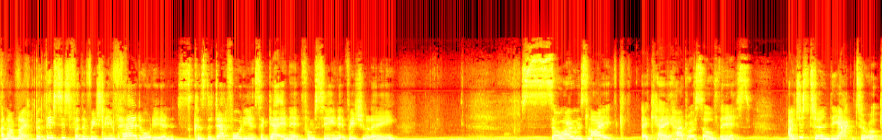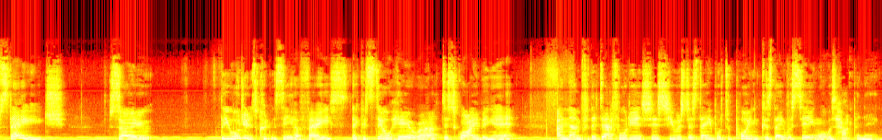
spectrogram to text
And I'm like, But this is for the visually impaired audience because the deaf audience are getting it from seeing it visually. So I was like, Okay, how do I solve this? I just turned the actor upstage. So the audience couldn't see her face, they could still hear her describing it. And then for the deaf audiences, she was just able to point because they were seeing what was happening.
